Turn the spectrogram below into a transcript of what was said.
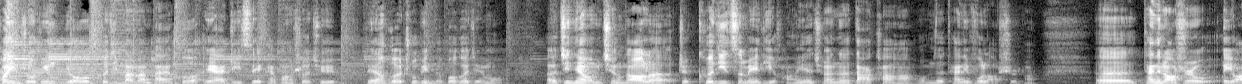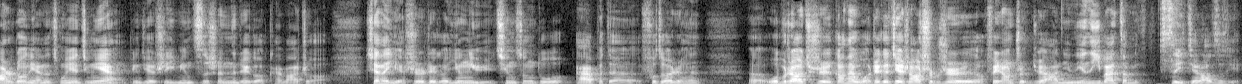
欢迎收听由科技慢慢拍和 AIGC 开放社区联合出品的播客节目。呃，今天我们请到了这科技自媒体行业圈的大咖哈，我们的 Tanny 傅老师啊。呃，Tanny 老师有二十多年的从业经验，并且是一名资深的这个开发者，现在也是这个英语轻松读 App 的负责人。呃，我不知道就是刚才我这个介绍是不是非常准确啊？您您一般怎么自己介绍自己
